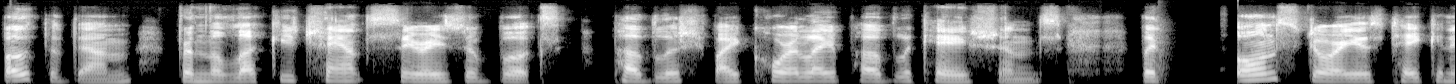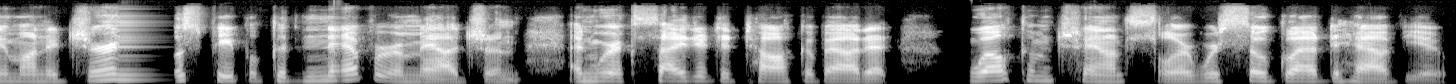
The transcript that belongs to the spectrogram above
both of them from the Lucky Chance series of books published by Korleh Publications. But own story has taken him on a journey most people could never imagine, and we're excited to talk about it. Welcome, Chancellor. We're so glad to have you.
